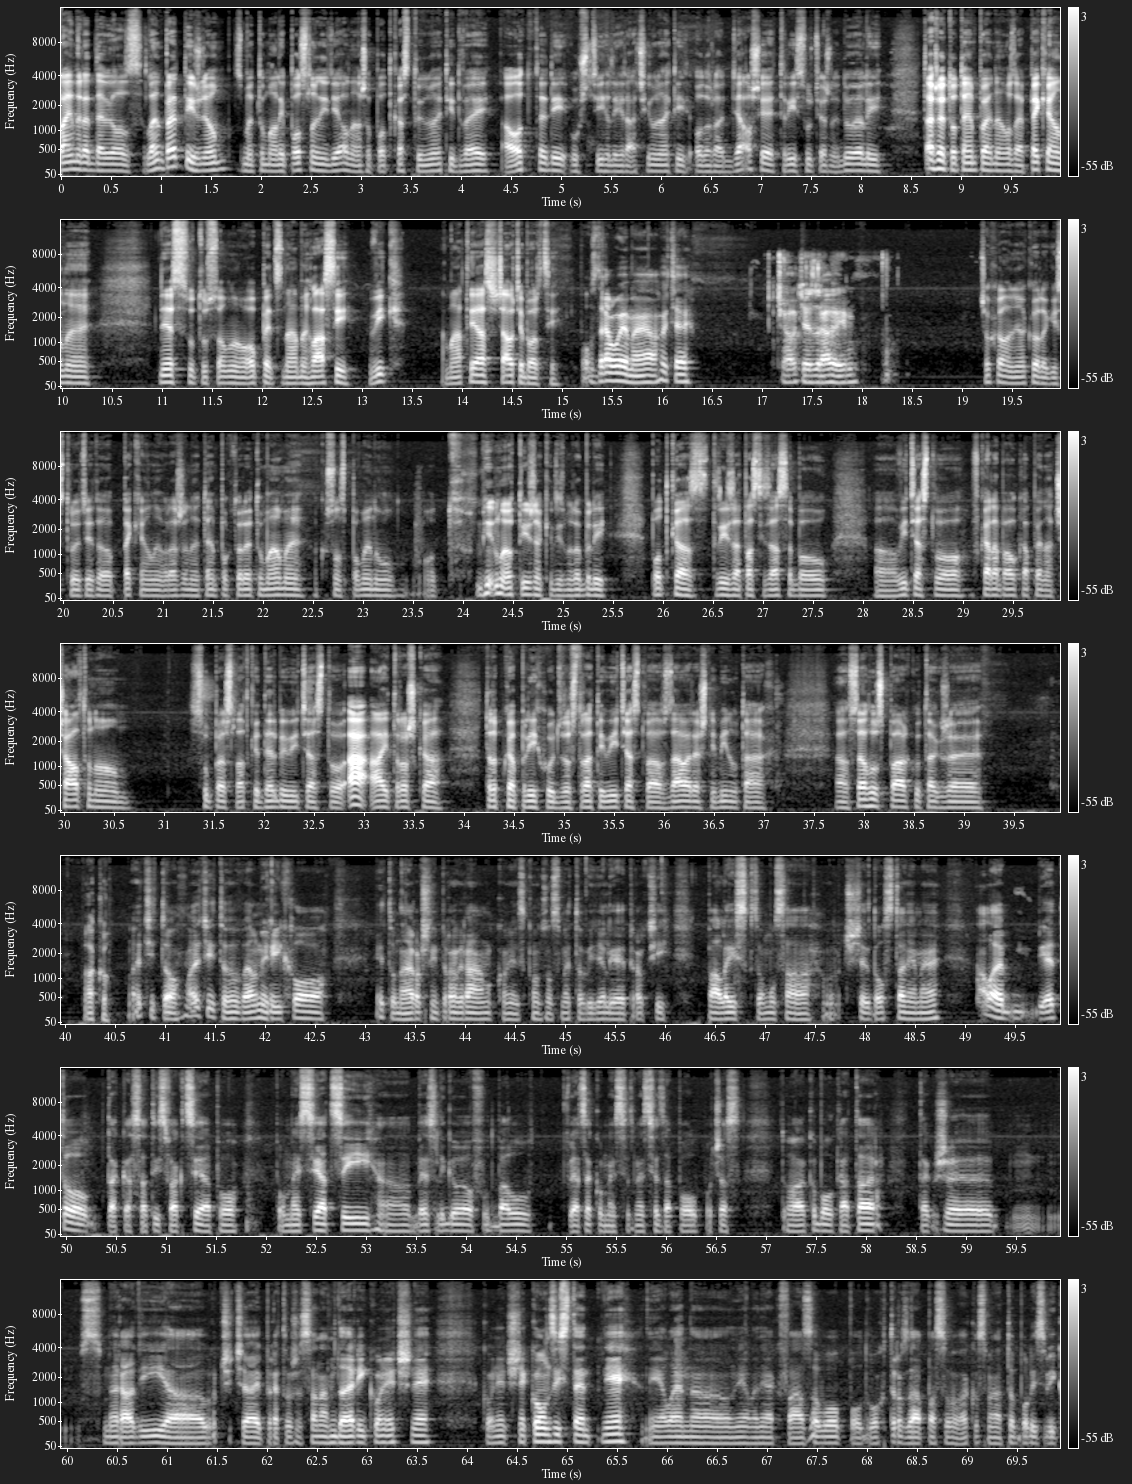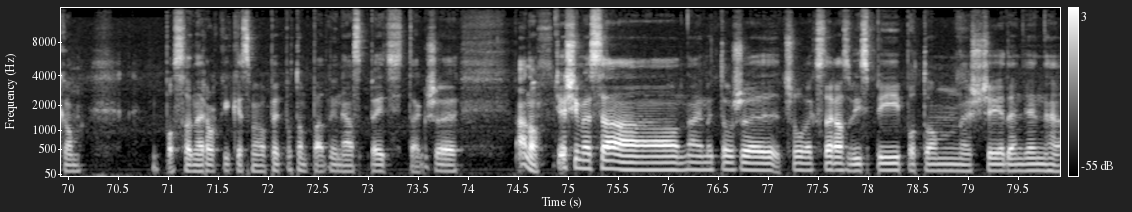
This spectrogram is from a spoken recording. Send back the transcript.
Line Red Devils. Len pred týždňom sme tu mali posledný diel nášho podcastu United Way a odtedy už stihli hráči United odohrať ďalšie tri súťažné duely. Takže to tempo je naozaj pekelné. Dnes sú tu so mnou opäť známe hlasy Vik a Matias. Čaute borci. Pozdravujeme, ahojte. Čaute, zdravím. Čo chalani, ako registrujete to pekelné vražené tempo, ktoré tu máme, ako som spomenul, od minulého týždňa, kedy sme robili podcast, tri zápasy za sebou, Eh, víťazstvo v Carabao Cup nad Charltonom, super sladké derby víťazstvo a aj troška trpká príchuť zo straty víťazstva v záverečných minutách eh, v Selhurst Parku, takže ako? Letí to, letí to veľmi rýchlo, je to náročný program, konec koncom sme to videli aj proti Palace, k tomu sa určite dostaneme, ale je to taká satisfakcia po, po mesiaci eh, bez ligového futbalu, viac ako mesiac, mesiac a pol počas toho, ako bol Katar. Takže mm, sme radi a určite aj preto, že sa nám darí konečne, konečne konzistentne, nielen, e, nielen nejak fázovo po dvoch, troch zápasoch, ako sme na to boli zvykom posledné roky, keď sme opäť potom padli naspäť. Takže áno, tešíme sa najmä to, že človek sa raz vyspí, potom ešte jeden deň e,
